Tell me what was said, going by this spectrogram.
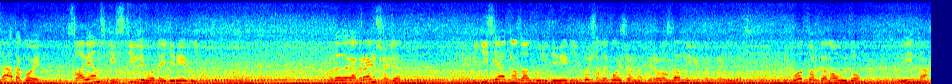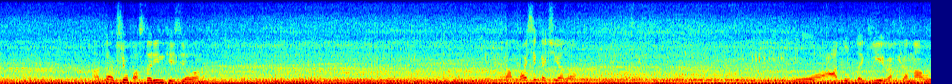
Да, такой славянский стиль в этой деревне. Вот это как раньше, лет 50 назад были деревни, точно такой же она, первозданный вид сохранилась. Вот только новый дом, видно? А так все по старинке сделано. Там пасека чья-то. О, а тут такие как канавы.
